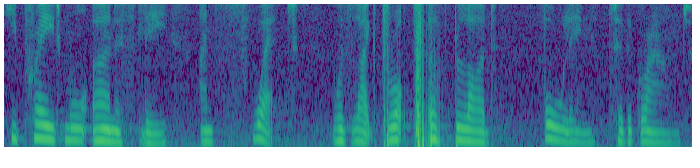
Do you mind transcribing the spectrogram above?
he prayed more earnestly, and sweat was like drops of blood falling to the ground.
